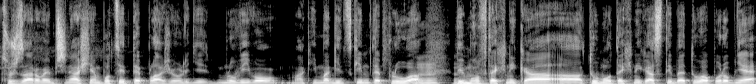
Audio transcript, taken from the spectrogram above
což zároveň přináší jen pocit tepla, že jo? Lidi mluví o nějakým magickým teplu a mm. Wim Hof technika a Tumo technika z Tibetu a podobně.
